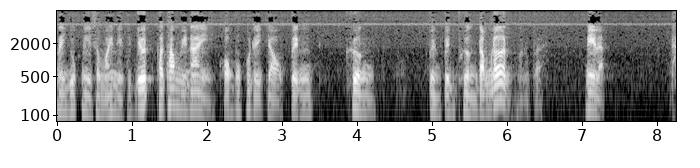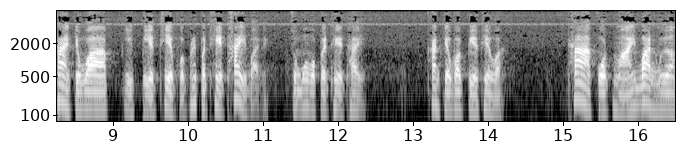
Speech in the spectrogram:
ในยุคนี้สมัยนี้ยึดพระธรรมวินัยของพระพุทธเจ้าเป็นเครื่องเป็นเป็นเพื่องดำเนินมันไป นี่แหละ ถ้าจะว่าเปรียบเทียบกับประเทศไทยบ้านี่สมมติว่าประเทศไทยขั้นจะว่าเปรียบเทียบว่า ถ้ากฎหมายบ้านเมือง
